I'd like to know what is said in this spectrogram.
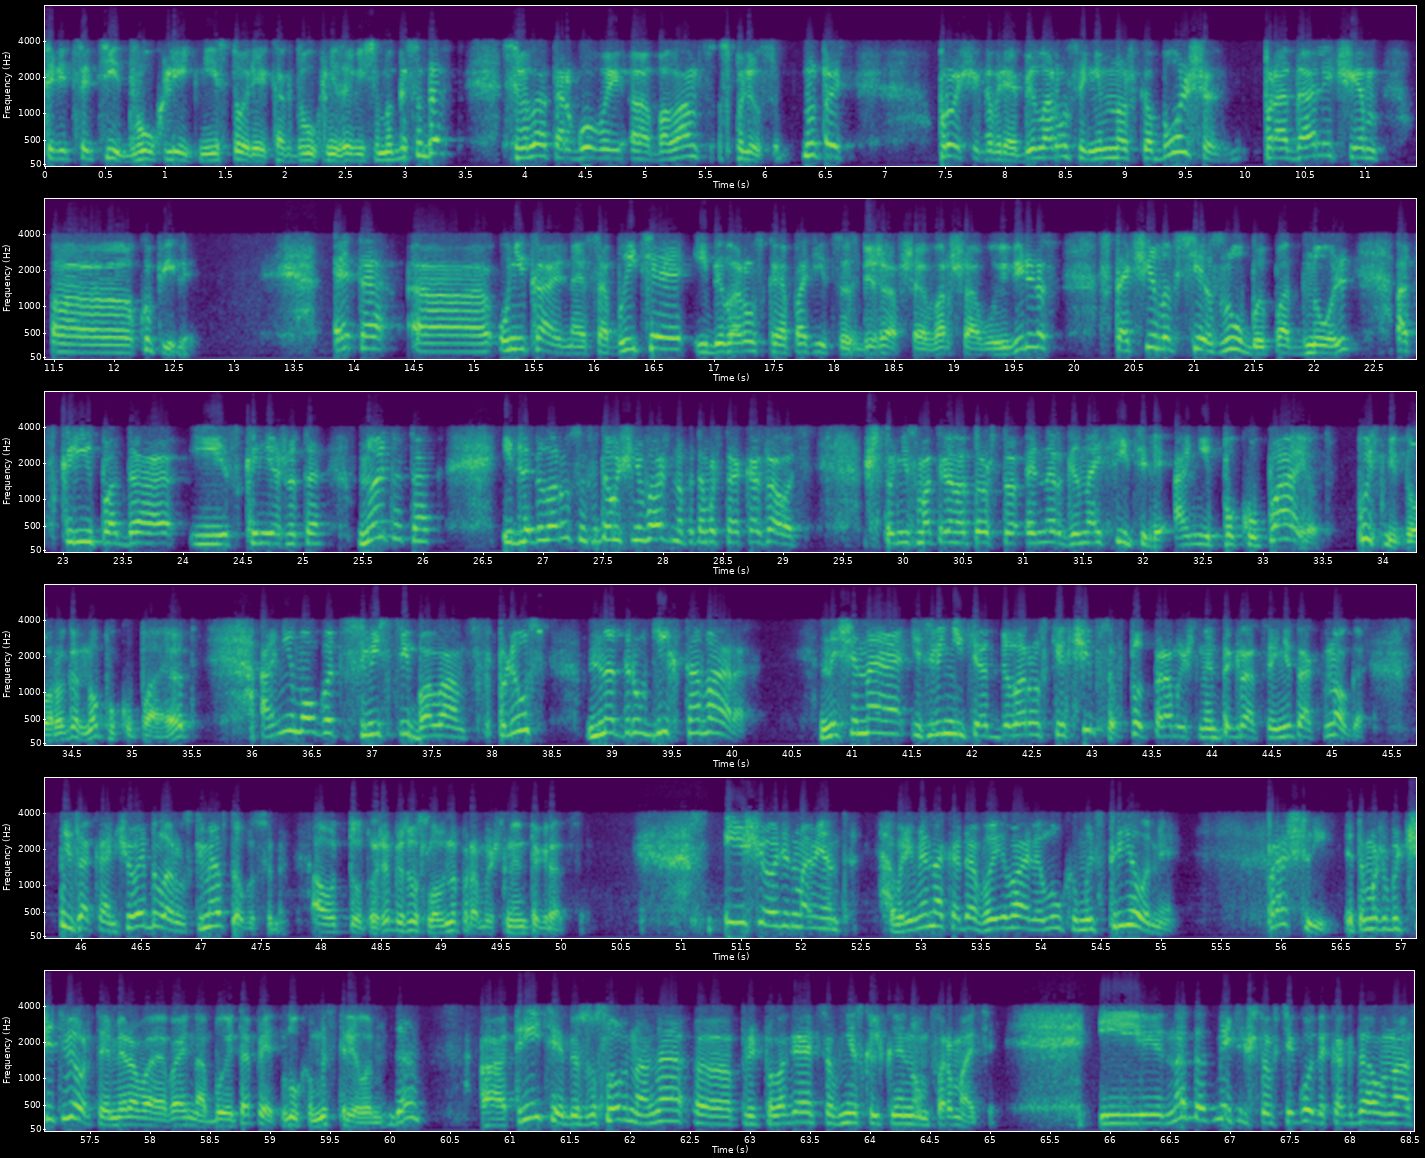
32-летней истории как двух независимых государств свела торговый баланс с плюсом. Ну, то есть проще говоря, белорусы немножко больше продали, чем э, купили. Это э, уникальное событие, и белорусская оппозиция, сбежавшая в Варшаву и Вильнюс, сточила все зубы под ноль от скрипа да, и скрежета. Но это так. И для белорусов это очень важно, потому что оказалось, что несмотря на то, что энергоносители они покупают – пусть недорого, но покупают, они могут свести баланс в плюс на других товарах. Начиная, извините, от белорусских чипсов, тут промышленной интеграции не так много, и заканчивая белорусскими автобусами. А вот тут уже, безусловно, промышленная интеграция. И еще один момент. Времена, когда воевали луком и стрелами, прошли. Это, может быть, четвертая мировая война будет опять луком и стрелами, да? А третья, безусловно, она э, предполагается в несколько ином формате. И надо отметить, что в те годы, когда у нас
